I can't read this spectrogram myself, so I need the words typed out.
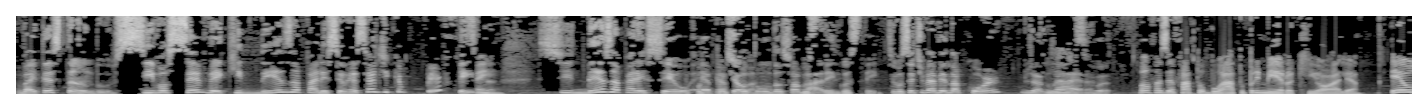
Vai testando. Se você vê que desapareceu, essa é a dica perfeita. Sim, Se desapareceu, É porque é porque é é, a o tom da sua gostei, base. gostei. Se você estiver vendo a cor, já não Já é a sua. Vamos fazer fato ou boato primeiro aqui, olha. Eu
